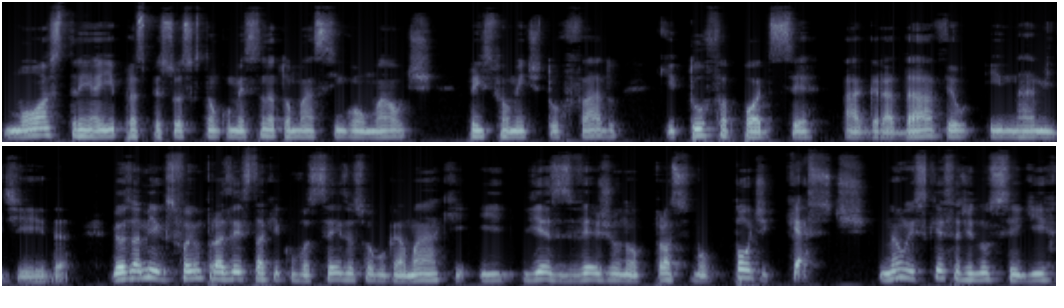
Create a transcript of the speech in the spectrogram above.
mostrem aí para as pessoas que estão começando a tomar single malt, principalmente turfado, que turfa pode ser agradável e na medida. Meus amigos, foi um prazer estar aqui com vocês. Eu sou o Guga Mark e lhes vejo no próximo podcast. Não esqueça de nos seguir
